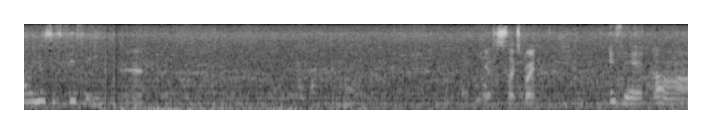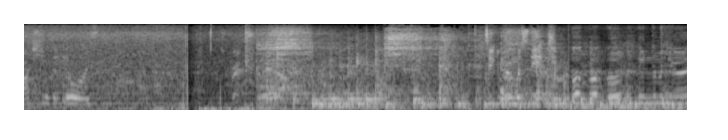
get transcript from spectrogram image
Oh, yours is fizzy. Yeah. Yes, like Sprite. Is it? Oh, I should have got yours. It's fresh. Take a room with Stitch. Oh, oh, oh, in the manure.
